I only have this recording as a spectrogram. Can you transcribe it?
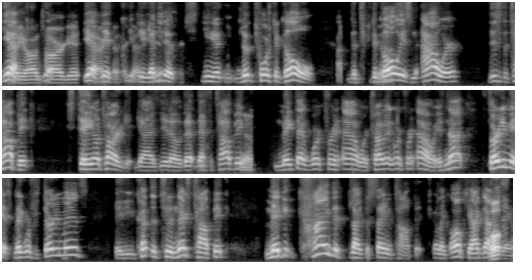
yeah, Stay on target. yeah, yeah. yeah, got y'all you. need to, you know, look towards the goal. The, the Yeah. goal is an hour. This is the topic. Stay on target, guys. You know, that that's the topic. Yeah. Make that work for an hour. Try to make it work for an hour. If not, 30 minutes. Make it work for 30 minutes. If you cut the to the next topic, make it kind of like the same topic. You're like, okay, I got Well, you.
